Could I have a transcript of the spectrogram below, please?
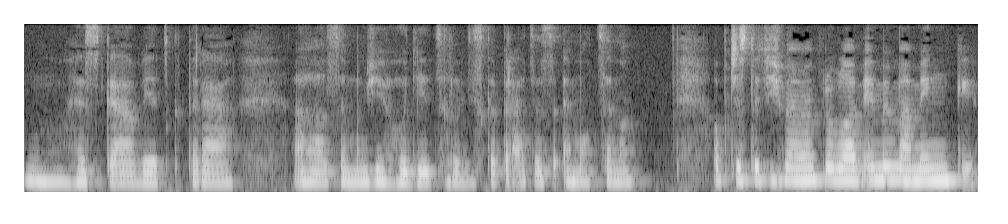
hm, hezká věc, která se může hodit z hlediska práce s emocema. Občas totiž máme problém i my maminky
